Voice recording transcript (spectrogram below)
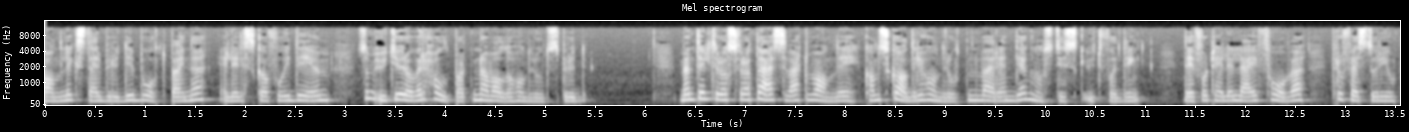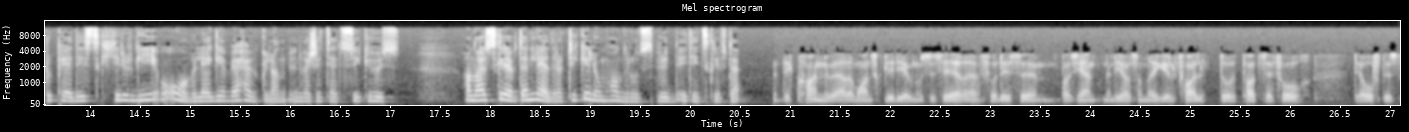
Vanligst er brudd i båtbeinet eller skafoideum, som utgjør over halvparten av alle håndrotsbrudd. Men til tross for at det er svært vanlig, kan skader i håndroten være en diagnostisk utfordring. Det forteller Leif Hove, professor i ortopedisk kirurgi og overlege ved Haukeland universitetssykehus. Han har skrevet en lederartikkel om håndrotsbrudd i tidsskriftet. Det kan være vanskelig å diagnostisere for disse pasientene. De har som regel falt og tatt seg for. Det er oftest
